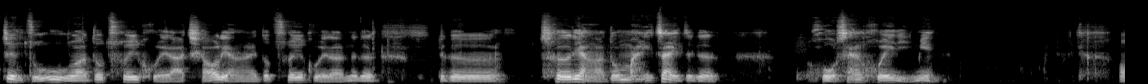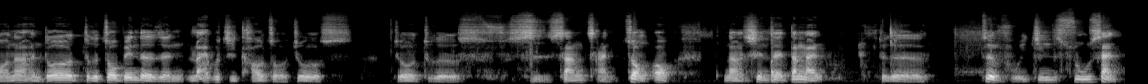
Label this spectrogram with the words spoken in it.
建筑物啊都摧毁了，桥梁啊都摧毁了，那个这个车辆啊都埋在这个火山灰里面。哦，那很多这个周边的人来不及逃走，就就这个死伤惨重哦。那现在当然，这个政府已经疏散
